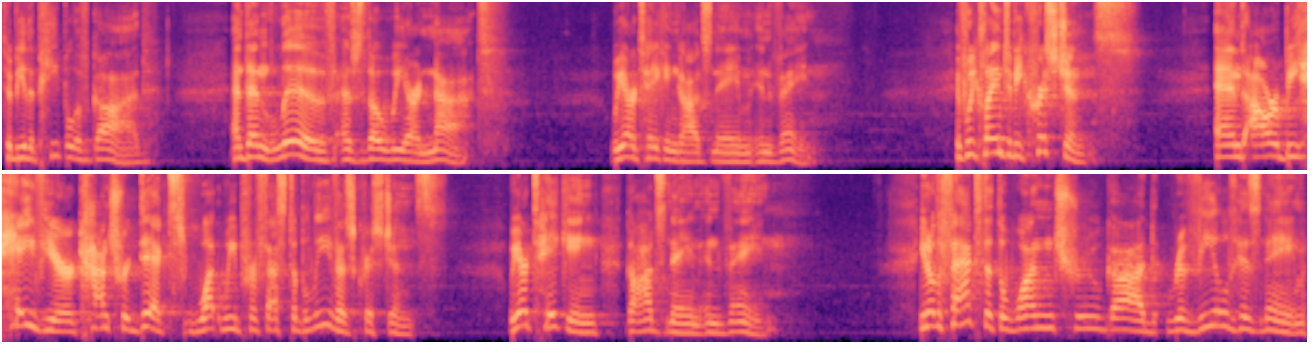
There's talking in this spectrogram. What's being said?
to be the people of God and then live as though we are not, we are taking God's name in vain. If we claim to be Christians and our behavior contradicts what we profess to believe as Christians, we are taking God's name in vain. You know, the fact that the one true God revealed his name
